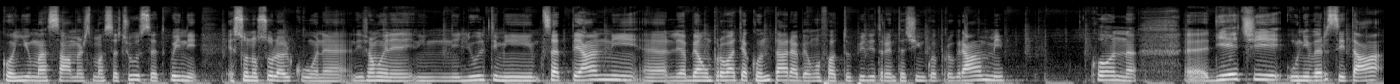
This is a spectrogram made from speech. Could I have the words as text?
con UMass Summers Massachusetts, quindi e sono solo alcune. Diciamo che negli ultimi sette anni eh, li abbiamo provati a contare, abbiamo fatto più di 35 programmi con 10 eh, università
